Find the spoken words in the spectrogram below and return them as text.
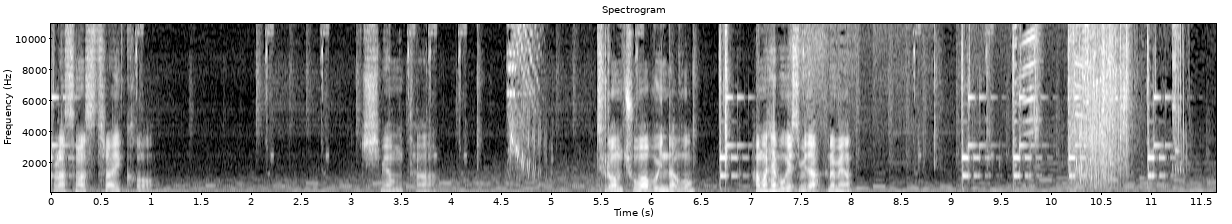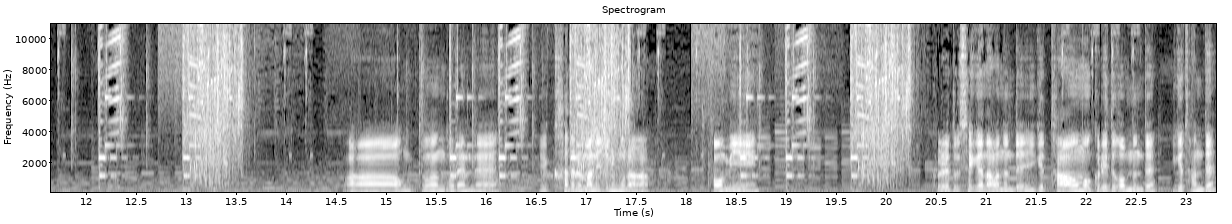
플라스마 스트라이커. 치명타. 드럼 좋아 보인다고? 한번 해보겠습니다 그러면. 아 엉뚱한 거랬네. 이 카드를 많이 주는구나. 범위 그래도 3개 남았는데 이게 다음 업그레이드가 없는데? 이게 단데?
